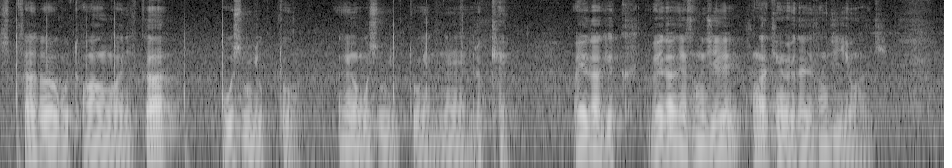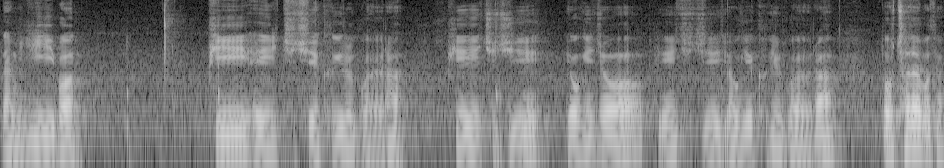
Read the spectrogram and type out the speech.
14도하고 더한 거니까 56도. 여기는 56도겠네. 이렇게 외곽의 크- 외곽의 성질 삼각형의 외곽의 성질 이용하기. 그 다음 2번 BHG의 크기를 구하여라. BHG 여기죠. BHG 여기의 크기를 구하여라. 또 찾아보세요.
